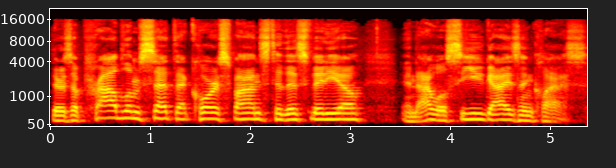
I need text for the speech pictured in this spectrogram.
There's a problem set that corresponds to this video, and I will see you guys in class.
